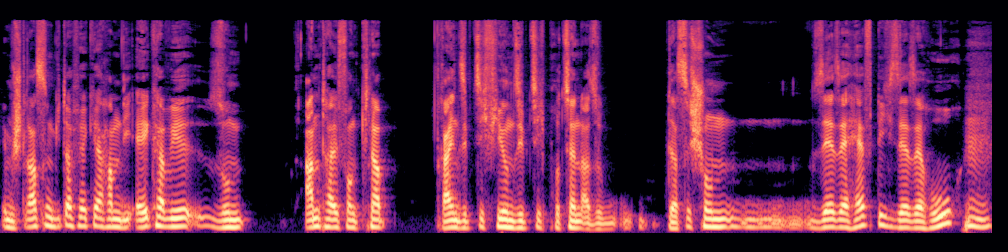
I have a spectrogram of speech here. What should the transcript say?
im Straßengüterverkehr haben die Lkw so einen Anteil von knapp 73, 74 Prozent. Also das ist schon sehr, sehr heftig, sehr, sehr hoch, mhm.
